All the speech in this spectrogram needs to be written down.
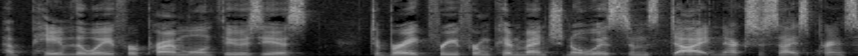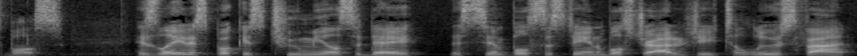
have paved the way for primal enthusiasts to break free from conventional wisdom's diet and exercise principles. His latest book is Two Meals a Day The Simple, Sustainable Strategy to Lose Fat,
